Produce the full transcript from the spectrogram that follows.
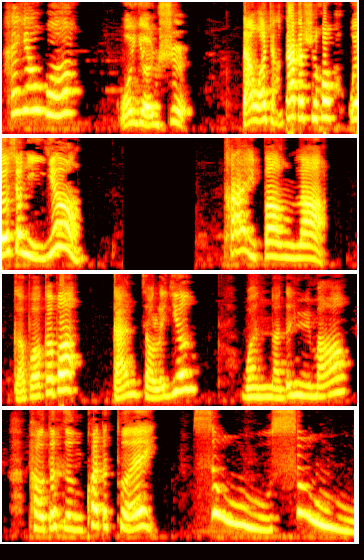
还有我，我也是。等我长大的时候，我要像你一样。太棒了！咯啵咯啵，赶走了鹰。温暖的羽毛，跑得很快的腿，嗖嗖。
